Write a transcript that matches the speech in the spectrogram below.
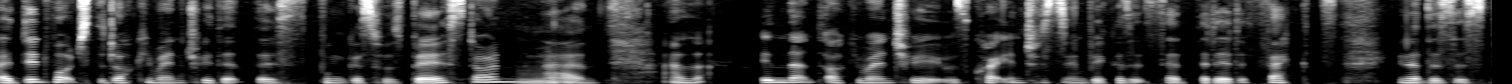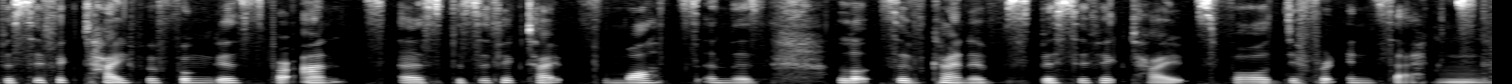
I, did watch the documentary that this fungus was based on. Mm. Um, and in that documentary, it was quite interesting because it said that it affects, you know, there's a specific type of fungus for ants, a specific type for moths, and there's lots of kind of specific types for different insects. Mm.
